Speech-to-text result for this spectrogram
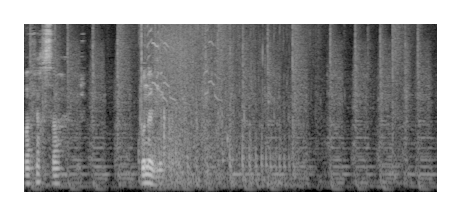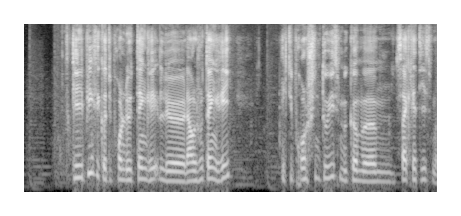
On va faire ça. Bon navire. Ce qui est épique, c'est quand tu prends le Tengri, le- la région Tengri et que tu prends le shintoïsme comme euh, sacrétisme.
